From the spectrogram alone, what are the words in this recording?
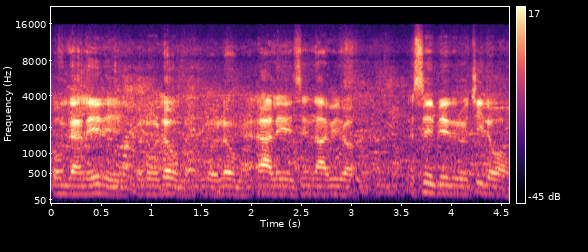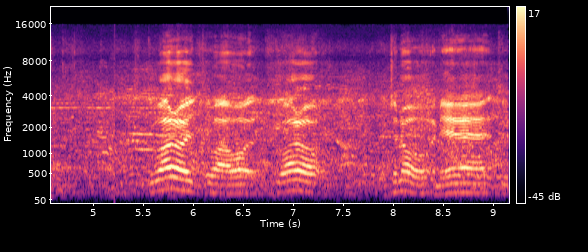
ပုံစံလေးတွေဘယ်လိုလုပ်မလဲဘယ်လိုလုပ်မလဲအဲ့ဒါလေးစဉ်းစားပြီးတော့အဆင်ပြေသလိုကြည့်လို့အောင်သူကတော့ဟိုဟာပေါ့သူကတော့ကျွန်တော်အများနဲ့သူ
